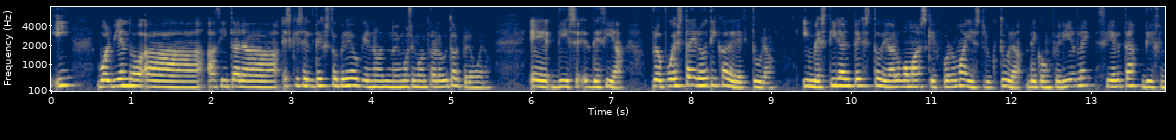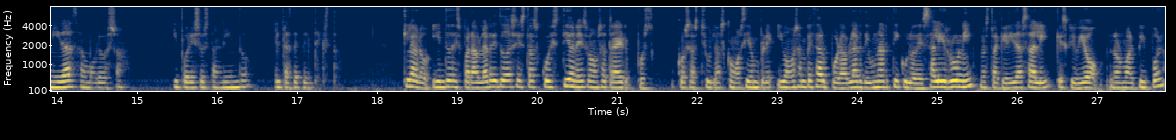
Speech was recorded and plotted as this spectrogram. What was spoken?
Y volviendo a, a citar a... Es que es el texto, creo que no, no hemos encontrado al autor, pero bueno. Eh, dice- decía, propuesta erótica de lectura. Investir al texto de algo más que forma y estructura, de conferirle cierta dignidad amorosa. Y por eso es tan lindo el placer del texto. Claro, y entonces para hablar de todas estas cuestiones vamos a traer pues cosas chulas como siempre y vamos a empezar por hablar de un artículo de Sally Rooney, nuestra querida Sally, que escribió Normal People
